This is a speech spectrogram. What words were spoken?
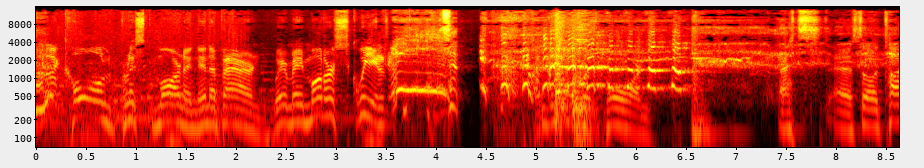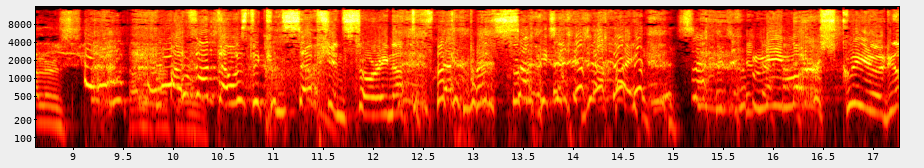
On a cold, brisk morning in a barn where my mother squealed. and then I was born. That's uh, so Tyler's. Tyler's the conception story, not the fucking birth story. Me mother squealed.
